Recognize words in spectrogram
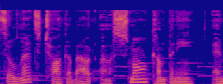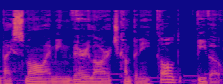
So let's talk about a small company, and by small I mean very large company, called Vivo,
